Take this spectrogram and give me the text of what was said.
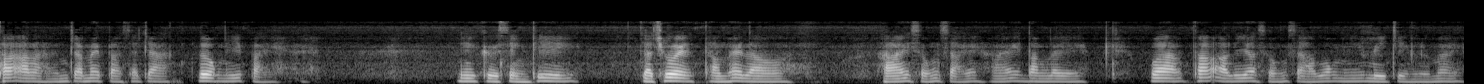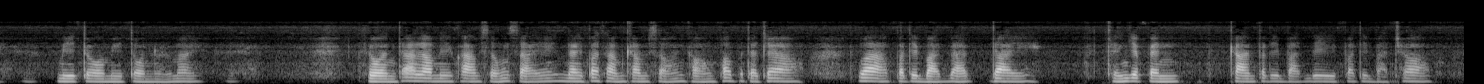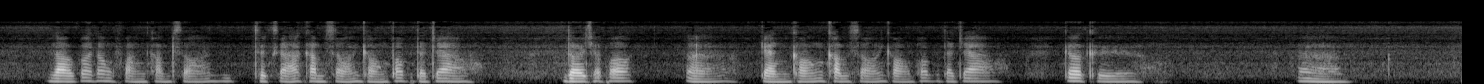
พระอาหารหันต์จะไม่ปราศจากโลกนี้ไป นี่คือสิ่งที่ จะช่วยทำให้เราหายสงสัยหายดังเล ว่าพระอริยสงสาวกนี้มีจริงหรือไม่ มีตัวมีตนหรือไม่ ส่วนถ้าเรามีความสงสัยในพระธรรมคำสอนของพระพุทธเจ้าว่าปฏิบัติแบบใด ถึงจะเป็นการปฏิบัติดีปฏิบัติชอบ เราก็ต้องฟังคำสอนศึกษาคำสอนของพระพุทธเจ้า โดยเฉพาะ แก่นของคำสอนของพระพุทธเจ้า ก็คืออ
